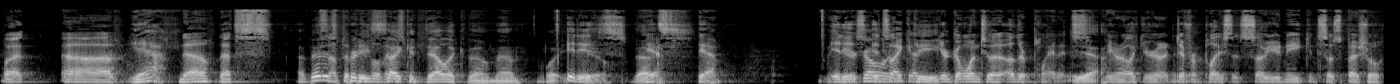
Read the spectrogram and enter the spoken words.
But uh, yeah, no, that's I bet it's pretty people have asked me. psychedelic, though, man. What It do. is. That's yeah. yeah. It is. It's like a, you're going to other planets. Yeah. You know, like you're in a different place that's so unique and so special.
